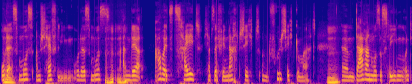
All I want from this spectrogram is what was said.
Oder mhm. es muss am Chef liegen. Oder es muss mhm, mhm. an der Arbeitszeit. Ich habe sehr viel Nachtschicht und Frühschicht gemacht. Mhm. Ähm, daran muss es liegen. Und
